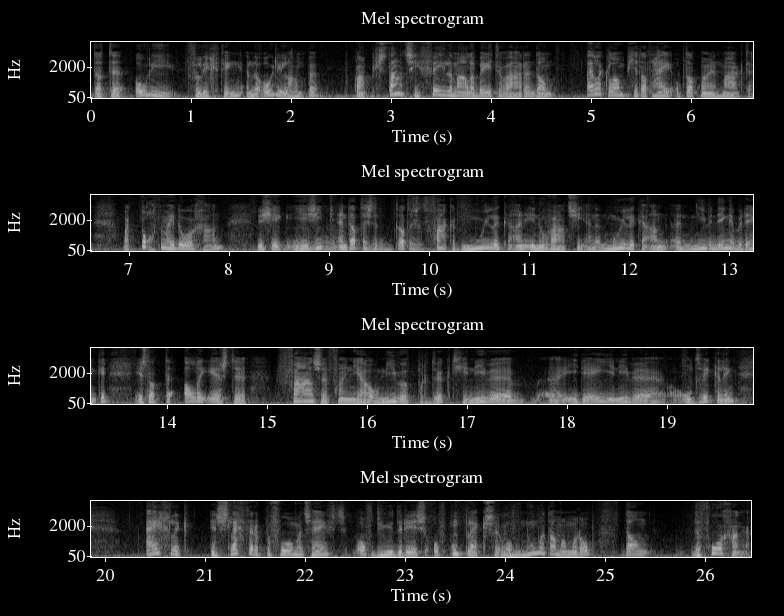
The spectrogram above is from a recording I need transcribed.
dat de olieverlichting en de olielampen qua prestatie vele malen beter waren dan elk lampje dat hij op dat moment maakte. Maar toch ermee doorgaan. Dus je, je ziet, en dat is, het, dat is het, vaak het moeilijke aan innovatie en het moeilijke aan eh, nieuwe dingen bedenken, is dat de allereerste fase van jouw nieuwe product, je nieuwe eh, idee, je nieuwe ontwikkeling, eigenlijk een slechtere performance heeft, of duurder is, of complexer, of Mhm. noem het allemaal maar op, dan de voorganger.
